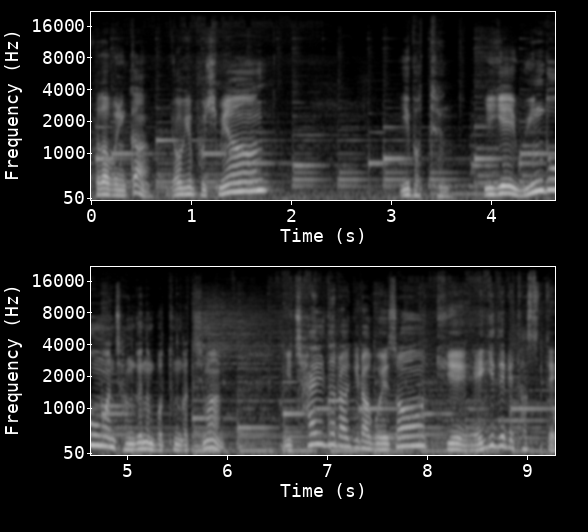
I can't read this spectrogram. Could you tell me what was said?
그러다 보니까 여기 보시면 이 버튼 이게 윈도우만 잠그는 버튼 같지만 이 차일드락이라고 해서 뒤에 애기들이 탔을 때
